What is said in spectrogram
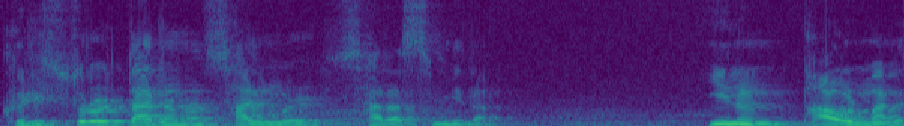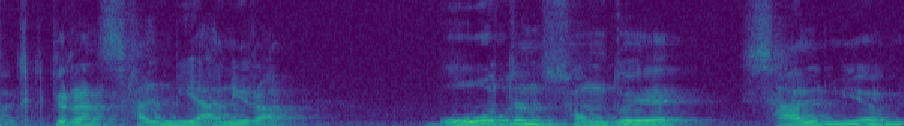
그리스도를 따르는 삶을 살았습니다. 이는 바울만의 특별한 삶이 아니라 모든 성도의 삶이어,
